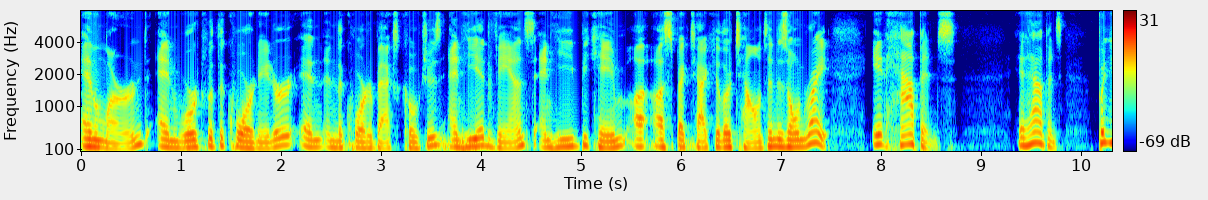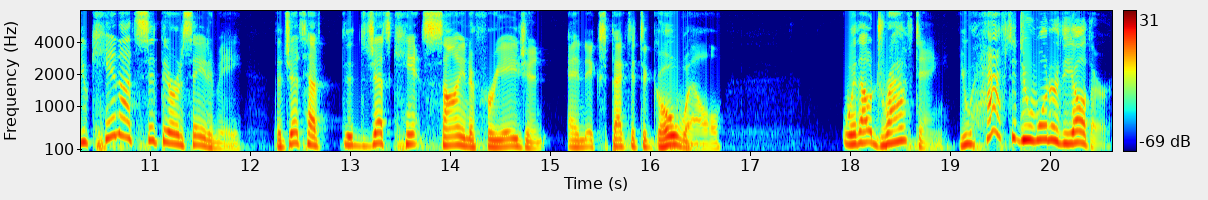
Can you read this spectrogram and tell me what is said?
and learned and worked with the coordinator and, and the quarterbacks coaches and he advanced and he became a, a spectacular talent in his own right. It happens. It happens. But you cannot sit there and say to me, the Jets have the Jets can't sign a free agent and expect it to go well without drafting. You have to do one or the other.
